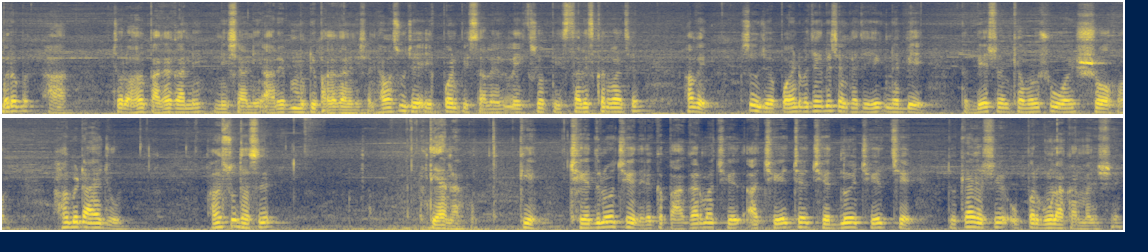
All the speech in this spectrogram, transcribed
બરાબર? હા. ચલો, હવે ભાગાકારની નિશાની. આરે મોટી ભાગાકારની નિશાની. હવે શું છે? એક પોઈન્ટ પિસ્તાલીસ એકસો પિસ્તાલીસ કરવા છે. હવે શું છે? પોઈન્ટ પછી કેટલી સંખ્યા છે, એક ને બે. તો બે સંખ્યામાં શું હોય? સો હોય. હવે બેટા આ જુઓ. હવે શું થશે? ધ્યાન રાખો કે છેદનો છેદ, એટલે કે ભાગારમાં છેદ, આ છેદ છે, છેદનો છેદ છે, તો ક્યાં જશે? ઉપર ગુણાકારમાં જશે.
